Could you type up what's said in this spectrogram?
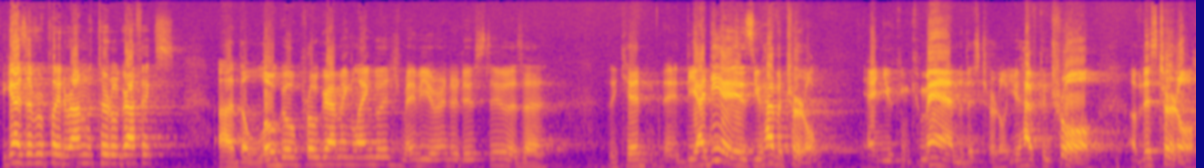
You guys ever played around with turtle graphics? Uh, the logo programming language maybe you were introduced to as a, as a kid. The idea is you have a turtle, and you can command this turtle. You have control of this turtle,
